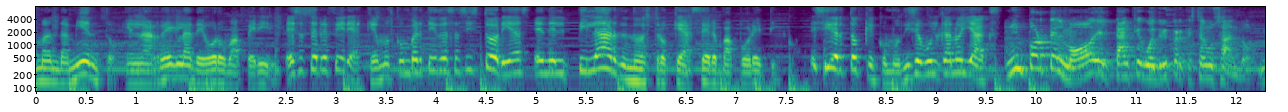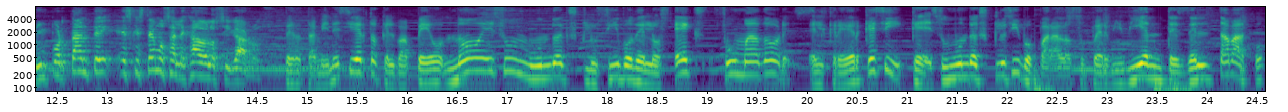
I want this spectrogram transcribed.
mandamiento, en la regla de oro vaporil. Eso se refiere a que hemos convertido esas historias en el pilar de nuestro quehacer vaporético. Es cierto que como dice Vulcano Jax, No importa el mod, el tanque o el dripper que estén usando, lo importante es que estemos alejados de los cigarros. pero también es cierto que el vapeo no es un mundo exclusivo de los ex fumadores. El creer que sí, que es un mundo exclusivo para los supervivientes del tabaco,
